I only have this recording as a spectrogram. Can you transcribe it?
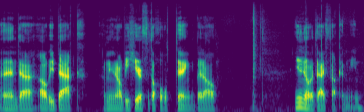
and uh, I'll be back. I mean, I'll be here for the whole thing, but I'll. You know what I fucking mean.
